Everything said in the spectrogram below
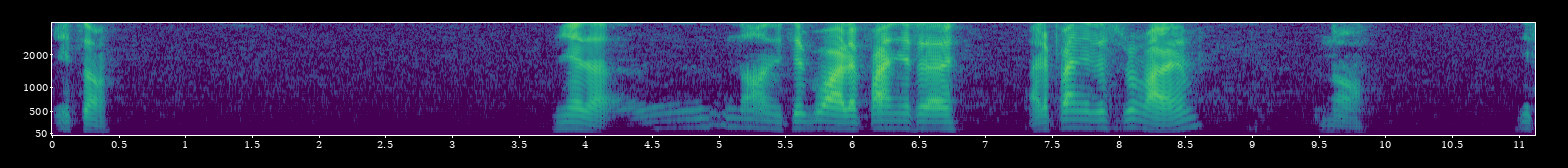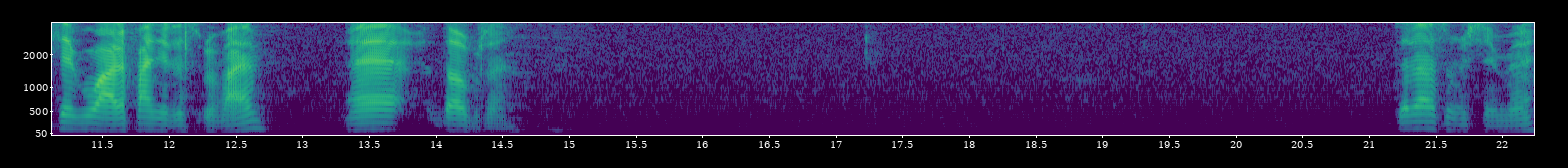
I co? Nie da. No nic nie było, ale fajnie, że... Ale fajnie, że spróbowałem. No. Nic nie było, ale fajnie, że spróbowałem. E, dobrze. Teraz musimy...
